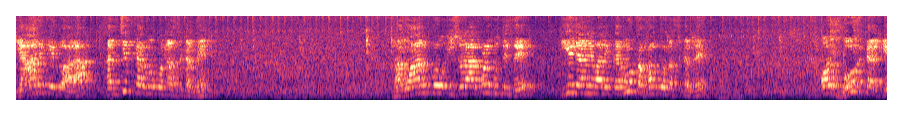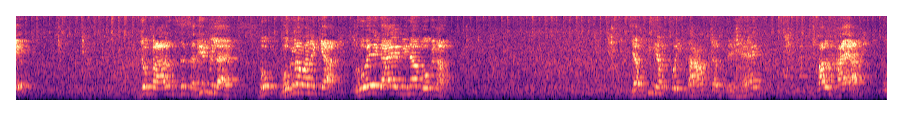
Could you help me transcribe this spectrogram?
ज्ञान के द्वारा संचित कर्मों को नष्ट कर दें, भगवान को ईश्वरार्पण बुद्धि से किए जाने वाले कर्मों का फल को नष्ट कर दें और भोग करके जो प्रारंभ से शरीर मिला है, भोग, भोगना माने क्या? रोए गाए बिना भोगना। जब भी हम कोई काम करते हैं, फल खाया तो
